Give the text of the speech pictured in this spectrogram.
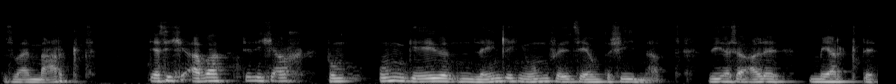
Das war ein Markt, der sich aber natürlich auch vom umgebenden ländlichen Umfeld sehr unterschieden hat, wie also alle Märkte.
